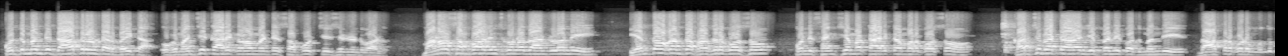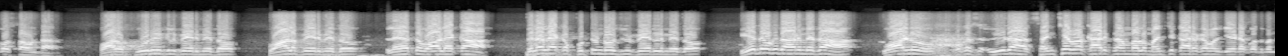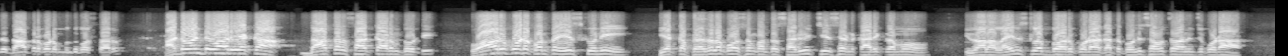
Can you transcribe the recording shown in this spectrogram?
కొంతమంది దాతలు ఉంటారు బయట. ఒక మంచి కార్యక్రమం అంటే సపోర్ట్ చేసేటువంటి వాళ్ళు. మనం సంపాదించుకున్న దాంట్లోని ఎంతో కొంత ప్రజల కోసం కొన్ని సంక్షేమ కార్యక్రమాల కోసం ఖర్చు పెట్టాలని చెప్పని కొంతమంది దాతలు కూడా ముందుకు వస్తూ ఉంటారు. వాళ్ళ పూర్వీకుల పేరు మీదో వాళ్ళ పేరు మీదో లేకపోతే వాళ్ళ యొక్క పిల్లల యొక్క పుట్టినరోజుల పేర్ల మీదో ఏదో ఒక దాని మీద వాళ్ళు ఒక వివిధ సంక్షేమ కార్యక్రమాలు మంచి కార్యక్రమాలు చేయడం కొంతమంది దాతలు కూడా ముందుకు వస్తారు అటువంటి వారి యొక్క దాతల సహకారంతో వారు కూడా కొంత వేసుకుని ఈ యొక్క ప్రజల కోసం కొంత సర్వీస్ చేసే కార్యక్రమం ఇవాళ లయన్స్ క్లబ్ వారు కూడా గత కొన్ని సంవత్సరాల నుంచి కూడా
